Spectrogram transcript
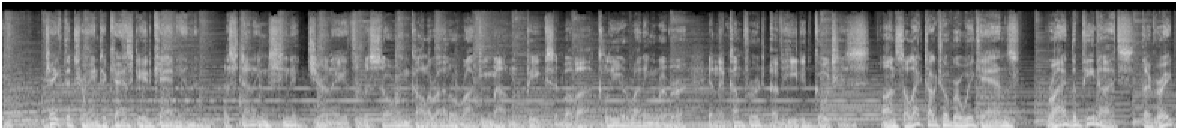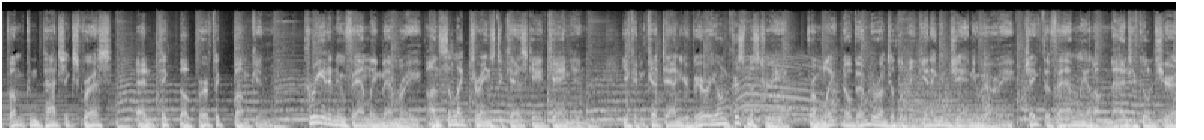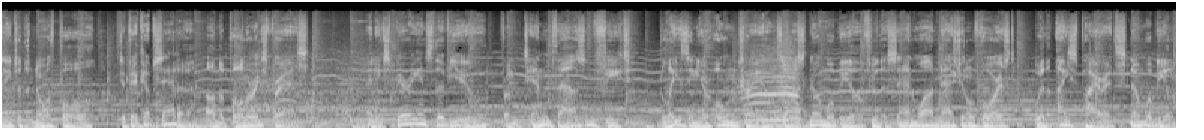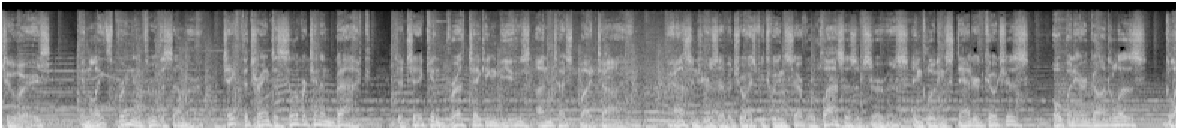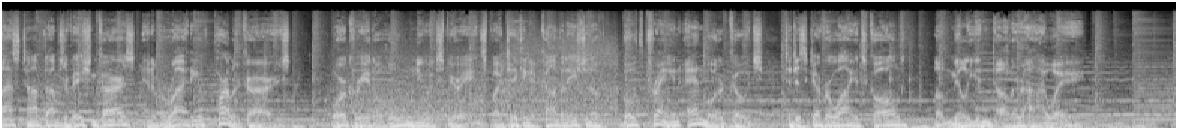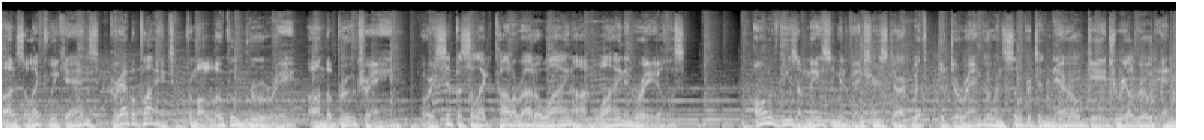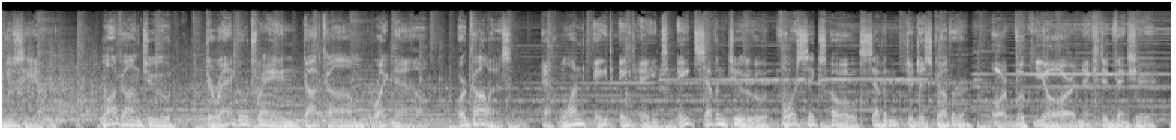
take the train to Cascade Canyon, a stunning scenic journey through soaring Colorado Rocky Mountain peaks above a clear running river in the comfort of heated coaches. On select October weekends, ride the Peanuts, the Great Pumpkin Patch Express, and pick the perfect pumpkin. Create a new family memory on select trains to Cascade Canyon. You can cut down your very own Christmas tree from late November until the beginning of January. Take the family on a magical journey to the North Pole to pick up Santa on the Polar Express and experience the view from 10,000 feet. Blazing your own trails on a snowmobile through the San Juan National Forest with Ice Pirates Snowmobile Tours. In late spring and through the summer, take the train to Silverton and back to take in breathtaking views untouched by time. Passengers have a choice between several classes of service, including standard coaches, open air gondolas, glass topped observation cars, and a variety of parlor cars. Or create a whole new experience by taking a combination of both train and motor coach to discover why it's called the Million Dollar Highway. On select weekends, grab a pint from a local brewery on the Brew Train or sip a select Colorado wine on Wine and Rails. All of these amazing adventures start with the Durango and Silverton Narrow Gauge Railroad and Museum. Log on to durangotrain.com right now or call us at 1 888 872 4607 to discover or book your next adventure.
